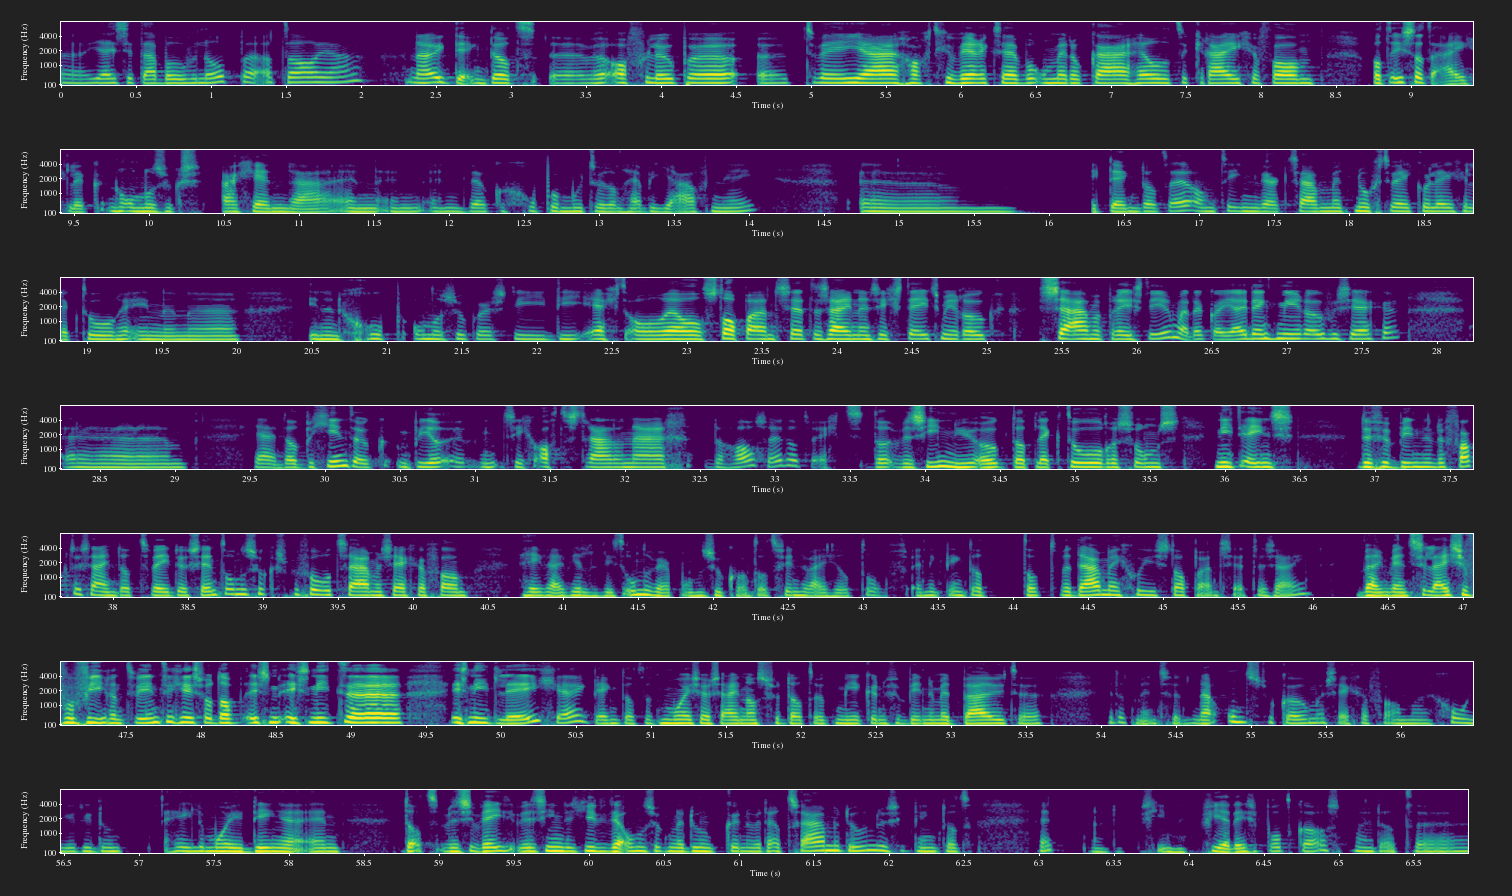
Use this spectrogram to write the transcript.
Uh, jij zit daar bovenop, Atalia. Nou, ik denk dat uh, we afgelopen uh, twee jaar hard gewerkt hebben om met elkaar helder te krijgen van wat is dat eigenlijk, een onderzoeksagenda en, en, en welke groepen moeten we dan hebben, ja of nee. Um, ik denk dat hè, Antien werkt samen met nog twee collega-lectoren in een, uh, in een groep onderzoekers die, die echt al wel stappen aan het zetten zijn en zich steeds meer ook samen presenteren. Maar daar kan jij denk ik meer over zeggen. Uh, ja, dat begint ook een zich af te stralen naar de has. Hè, dat we, echt, dat we zien nu ook dat lectoren soms niet eens de verbindende factor zijn. Dat twee docentonderzoekers bijvoorbeeld samen zeggen van... hé, hey, wij willen dit onderwerp onderzoeken, want dat vinden wij heel tof. En ik denk dat, dat we daarmee goede stappen aan het zetten zijn mijn wensenlijstje voor 24 is, want dat is, is, niet, uh, is niet leeg. Hè. Ik denk dat het mooi zou zijn als we dat ook meer kunnen verbinden met buiten. Dat mensen naar ons toe komen, zeggen van, uh, goh, jullie doen hele mooie dingen en dat we, we, zien dat jullie daar onderzoek naar doen, kunnen we dat samen doen. Dus ik denk dat, hè, nou, misschien via deze podcast, maar dat, uh,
